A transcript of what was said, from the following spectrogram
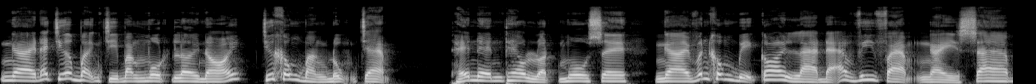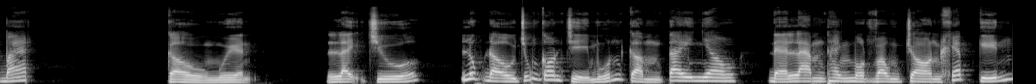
Ngài đã chữa bệnh chỉ bằng một lời nói, chứ không bằng đụng chạm. Thế nên theo luật mô xê Ngài vẫn không bị coi là đã vi phạm ngày sa bát. Cầu nguyện Lạy Chúa, lúc đầu chúng con chỉ muốn cầm tay nhau để làm thành một vòng tròn khép kín.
